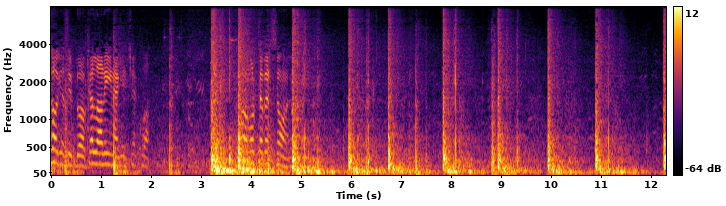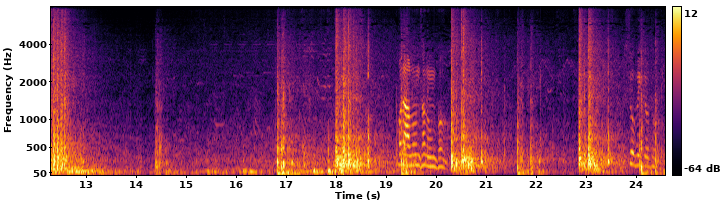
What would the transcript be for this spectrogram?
so che si blocca, è la linea che c'è qua. Sono molte persone. Ora allontano un po'. Subito tutto.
